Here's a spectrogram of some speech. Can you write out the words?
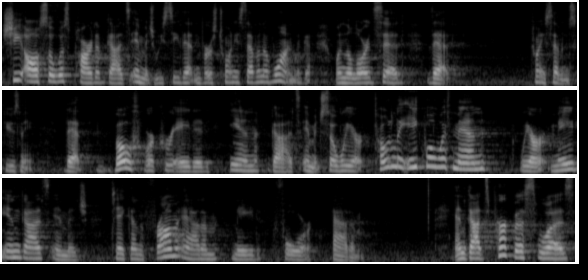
She also was part of God's image. We see that in verse 27 of 1, when the Lord said that, 27, excuse me, that both were created in God's image. So we are totally equal with men. We are made in God's image taken from Adam, made for Adam. And God's purpose was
